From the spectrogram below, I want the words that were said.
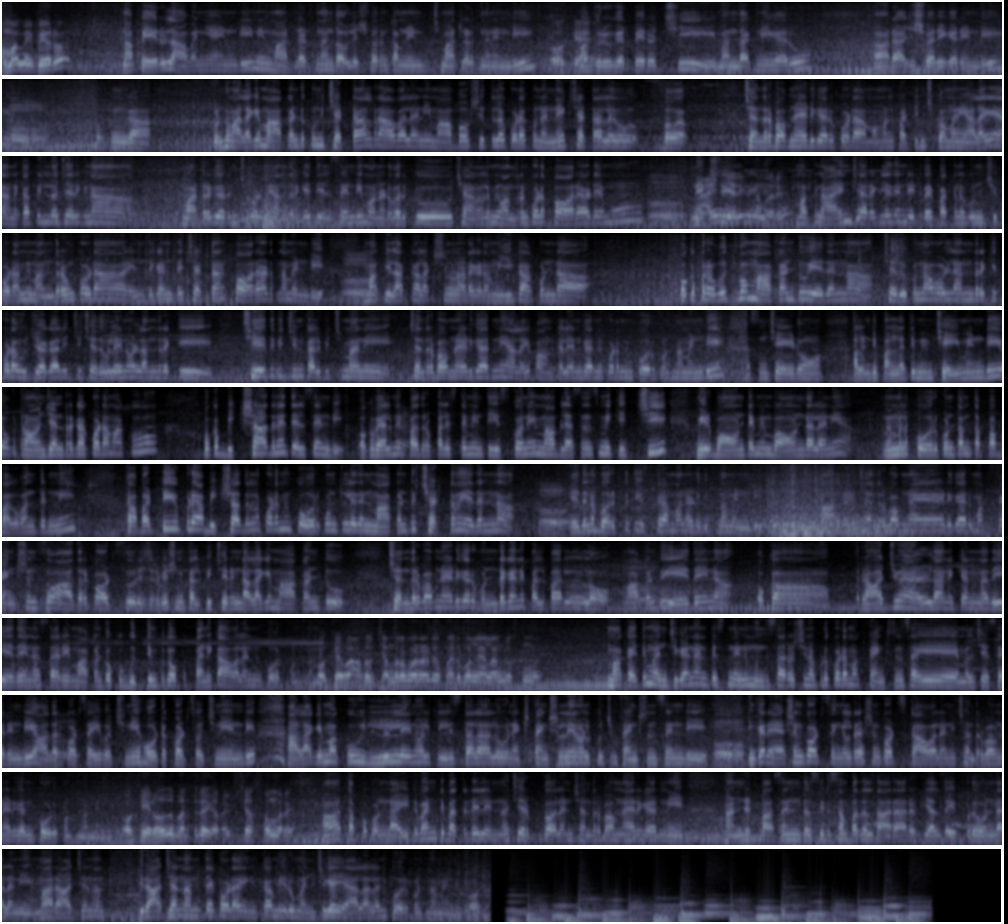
అమ్మ మీ పేరు? నా పేరు లావణ్య అండి. నేను మాట్లాడుతున్నాను ధవళేశ్వరం కమ్యూనిటీ నుంచి మాట్లాడుతున్నానండి. మా గురువు గారి పేరు వచ్చి మందాకిని గారు ఆ, రాజేశ్వరి గారు అండి. పూర్వకంగా కొంచెం అలాగే మాకంటూ కొన్ని చట్టాలు రావాలని మా భవిష్యత్తులో కూడా కొన్ని అనేక చట్టాలు చంద్రబాబు నాయుడు గారు కూడా మమ్మల్ని పట్టించుకోమని అలాగే అనకాపల్లిలో జరిగిన మటర్ గురించి కూడా మీ అందరికీ తెలుసండి. మొన్నటి వరకు ఛానల్ మేము అందరం కూడా పోరాడాము. నెక్స్ట్ మాకు న్యాయం జరగలేదండి ఇటువైపు పక్కన గురించి కూడా. మేము అందరం కూడా ఎందుకంటే చట్టానికి పోరాడుతున్నామండి. మాకు ఇలా కలెక్షన్లు అడగడం ఈ కాకుండా ఒక ప్రభుత్వం మాకంటూ ఏదన్నా చదువుకున్న వాళ్ళందరికీ కూడా ఉద్యోగాలు ఇచ్చి చదువులేని వాళ్ళందరికీ చేతి విద్యను కల్పించమని చంద్రబాబు నాయుడు గారిని అలాగే పవన్ కళ్యాణ్ గారిని కూడా మేము కోరుకుంటున్నామండి. అసలు చేయడం అలాంటి పనులైతే మేము చేయమండి. ఒక ట్రాన్స్జెండర్గా కూడా మాకు ఒక భిక్షాదనే తెలుసండి. ఒకవేళ మీరు పది రూపాయలు ఇస్తే మేము తీసుకొని మా బ్లెసన్స్ మీకు ఇచ్చి మీరు బాగుంటే మేము బాగుండాలని మిమ్మల్ని కోరుకుంటాం తప్ప భగవంతుడిని కాబట్టి ఇప్పుడు ఆ భిక్షాదులను కూడా మేము కోరుకుంటలేదండి. మాకంటూ చట్టం ఏదన్నా. ఏదైనా వర్క్ తీసుకురమ్మని అడుగుతున్నామండి. ఆల్రెడీ చంద్రబాబు నాయుడు గారు మాకు పెన్షన్స్ ఆధార్ కార్డ్స్ రిజర్వేషన్ కల్పించారండి. అలాగే మాకంటూ చంద్రబాబు నాయుడు గారు ఉండగానే పరిపాలనలో మాకంటూ ఏదైనా ఒక రాజ్యం వెళ్ళడానికి అన్నది ఏదైనా సరే మాకంటూ ఒక గుర్తింపుగా ఒక పని కావాలని కోరుకుంటున్నాం. ఓకే అసలు చంద్రబాబు నాయుడు పరిపాలన ఎలా అనిపిస్తుంది? మాకైతే మంచిగానే అనిపిస్తుందండి. ముందుసారి వచ్చినప్పుడు కూడా మాకు ఫంక్షన్స్ అవి అమలు చేశారండి. ఆధార్ కార్డ్స్ అవి వచ్చినాయి హోటల్ కార్డ్స్ వచ్చినాయండి. అలాగే మాకు ఇల్లు లేని వాళ్ళకి ఇల్లు స్థలాలు నెక్స్ట్ ఫంక్షన్ లేని వాళ్ళకి కొంచెం ఫంక్షన్స్ అండి. ఇంకా ration cards single ration cards కావాలని చంద్రబాబు నాయుడు గారిని కోరుకుంటున్నామండి. ఓకే ఈ రోజు బర్త్డే కదా విష్ చేస్తాం మరి. తప్పకుండా. ఇటువంటి బర్త్డేలు ఎన్నో జరుపుకోవాలని చంద్రబాబు నాయుడు గారిని హండ్రెడ్ పర్సెంట్ సిరి సంపదలతో ఆరోగ్యాలతో ఎప్పుడూ ఉండాలని మా రాజ్యాన్ని ఈ రాజ్యాన్ని అంతే కూడా ఇంకా మీరు మంచిగా ఏలాలని కోరుకుంటున్నామండి. ఓకే.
